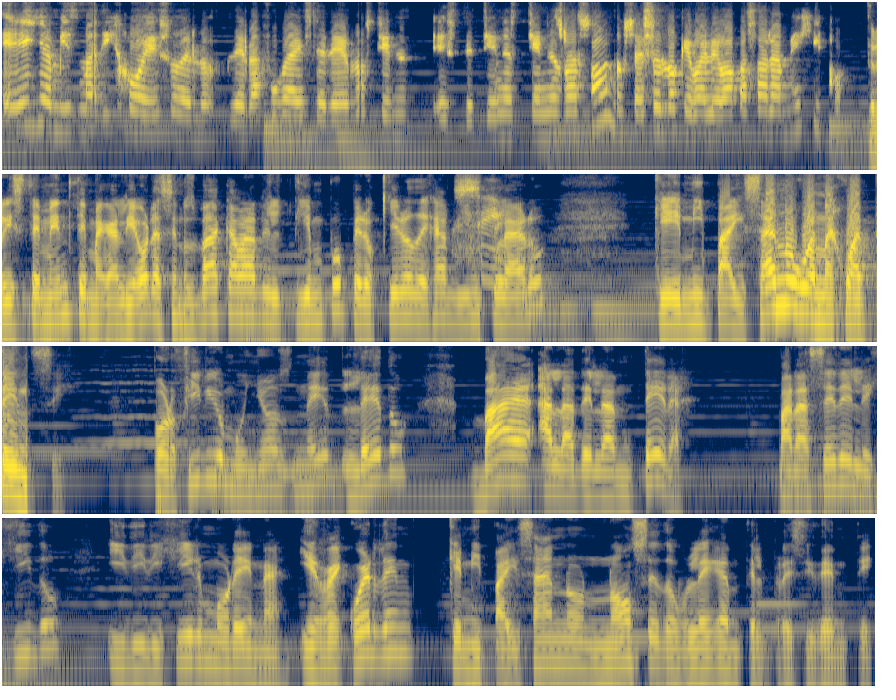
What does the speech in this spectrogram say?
ella misma dijo eso de, la fuga de cerebros, tienes, este, tienes, tienes razón, o sea, eso es lo que le va a pasar a México. Tristemente, Magali, ahora se nos va a acabar el tiempo, pero quiero dejar bien claro que mi paisano guanajuatense, Porfirio Muñoz Ledo, va a la delantera para ser elegido y dirigir Morena. Y recuerden que mi paisano no se doblega ante el presidente.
